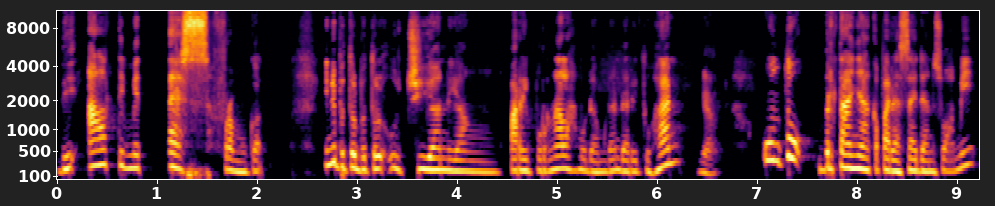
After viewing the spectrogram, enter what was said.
the ultimate test from God. Ini betul-betul ujian yang paripurna lah mudah-mudahan dari Tuhan. Ya. Untuk bertanya kepada saya dan suami,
